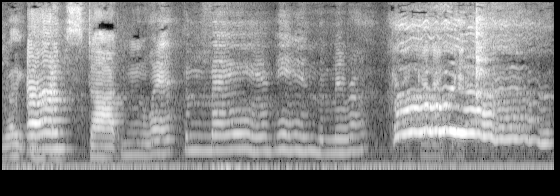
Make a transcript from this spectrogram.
Like I'm starting with the man in the mirror. oh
